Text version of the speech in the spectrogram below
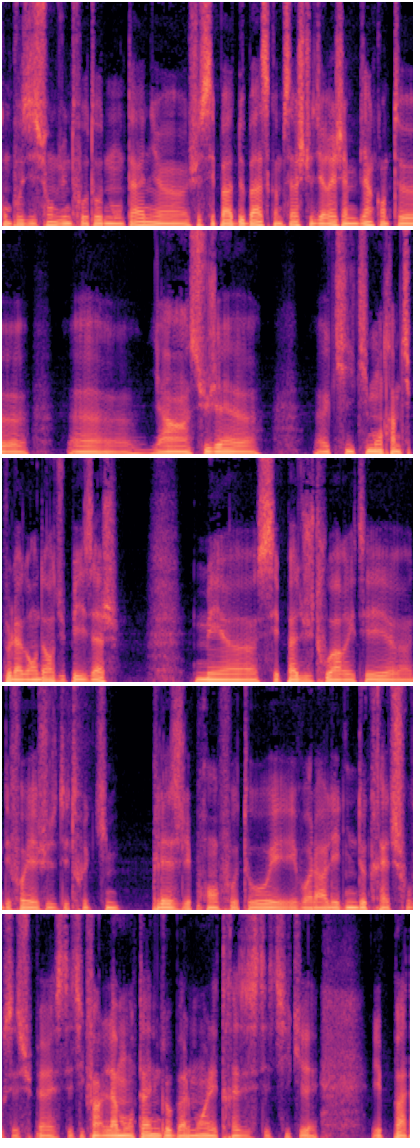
composition d'une photo de montagne, euh, je sais pas, de base comme ça, je te dirais, j'aime bien quand il euh, euh, y a un sujet qui, montre un petit peu la grandeur du paysage. Mais c'est pas du tout arrêté. des fois, il y a juste des trucs qui me plaisent, je les prends en photo et voilà, les lignes de crête, je trouve que c'est super esthétique. Enfin, la montagne, globalement, elle est très esthétique et, et pas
